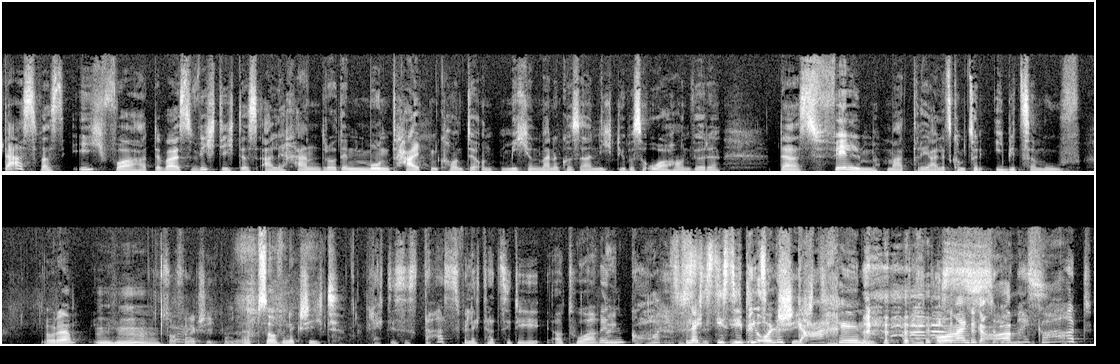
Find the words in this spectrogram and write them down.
das, was ich vorhatte, war es wichtig, dass Alejandro den Mund halten konnte und mich und meinen Cousin nicht übers Ohr hauen würde. Das Filmmaterial, jetzt kommt so ein Ibiza-Move, oder? So für eine Geschichte. Eine besoffene Geschichte. Vielleicht ist es das. Vielleicht hat sie die Autorin. Mein Gott. das Vielleicht das ist sie die. Oligarchin. oh mein Gott. oh mein Gott.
